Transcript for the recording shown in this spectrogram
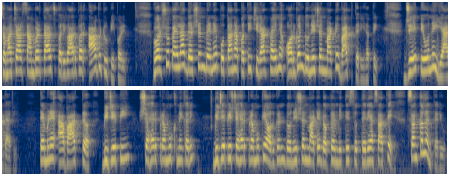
સમાચાર સાંભળતા જ પરિવાર પર આભ તૂટી પડ્યું. વર્ષો પહેલાં દર્શનબેને પોતાના પતિ ચિરાગભાઈને ઓર્ગન ડોનેશન માટે વાત કરી હતી, જે તેઓને યાદ આવી. તેમણે આ વાત બીજેપી શહેર પ્રમુખને કરી. બીજેપી શહેર પ્રમુખે ઓર્ગન ડોનેશન માટે ડોક્ટર મિતેશ સુતરિયા સાથે સંકલન કર્યું.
